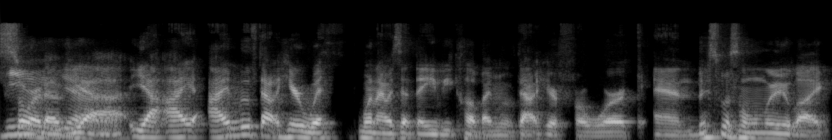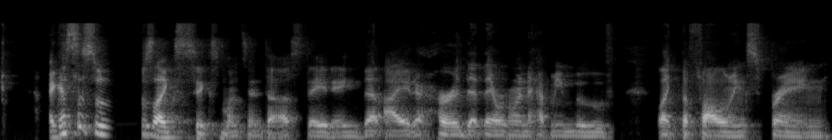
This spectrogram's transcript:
Sort of, Yeah. yeah. Yeah, I I moved out here with when I was at the AV club, I moved out here for work and this was only like I guess this was, was like 6 months into us dating that I had heard that they were going to have me move like the following spring.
